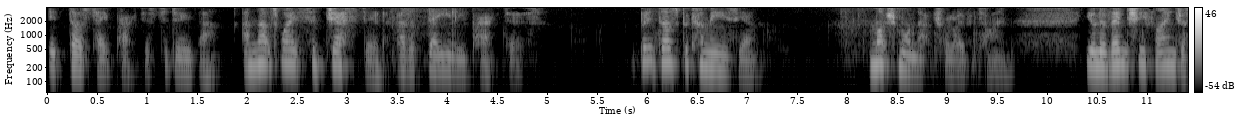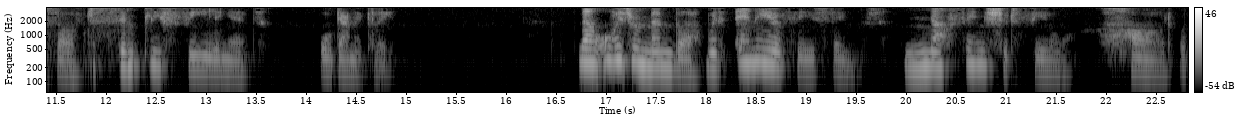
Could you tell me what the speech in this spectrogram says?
It does take practice to do that. And that's why it's suggested as a daily practice. But it does become easier, much more natural over time. You'll eventually find yourself just simply feeling it organically. Now, always remember with any of these things, nothing should feel hard or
